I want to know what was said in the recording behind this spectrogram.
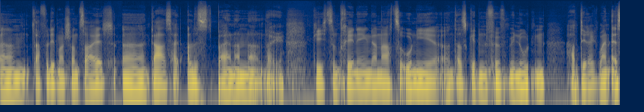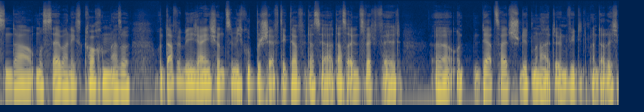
Ähm, da verliert man schon Zeit. Äh, da ist halt alles beieinander. Da gehe ich zum Training, danach zur Uni und das geht in fünf Minuten. Hab direkt mein Essen da, muss selber nichts kochen. Also, und dafür bin ich eigentlich schon ziemlich gut beschäftigt, dafür, dass er das ins Bett fällt. Äh, und in der Zeit studiert man halt irgendwie, die man dadurch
